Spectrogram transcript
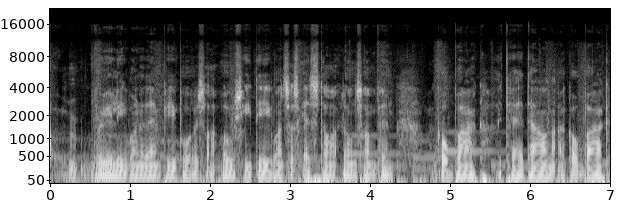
I'm really one of them people It's like OCD. Once I get started on something, I go back, I tear down, I go back.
